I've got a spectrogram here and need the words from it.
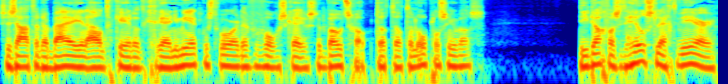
ze zaten daarbij een aantal keer dat ik gereanimeerd moest worden. Vervolgens kregen ze de boodschap dat dat een oplossing was. Die dag was het heel slecht weer.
